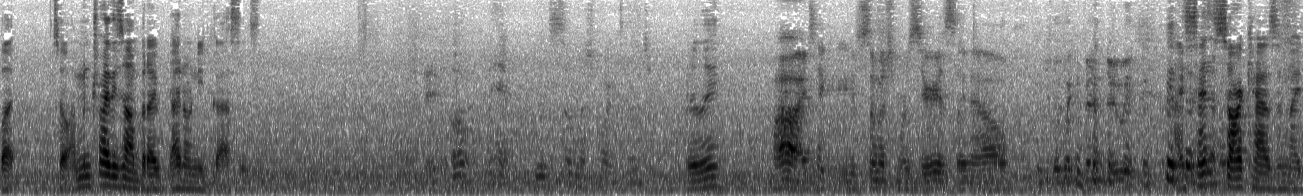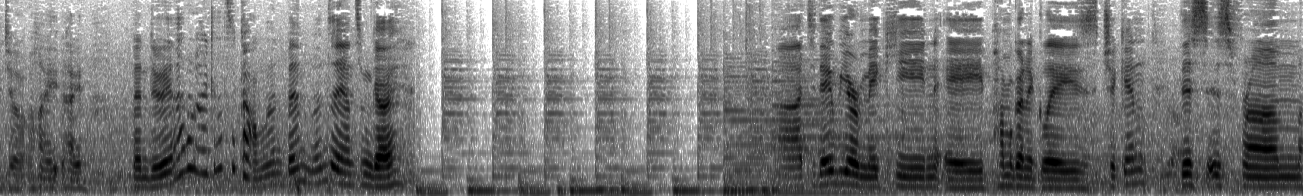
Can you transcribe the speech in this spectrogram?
But so I'm gonna try these on, but I, I don't need glasses. Oh man, you look so much more intelligent. Really? Wow, I take you so much more seriously now. like Ben Dewey. I sense sarcasm. I don't. I, I Ben Dewey. I don't. know. That's a compliment. Ben. Ben's a handsome guy. Uh, today we are making a pomegranate glazed chicken. This is from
